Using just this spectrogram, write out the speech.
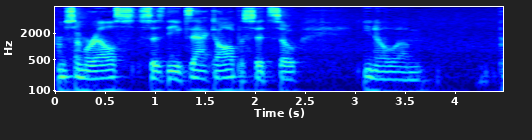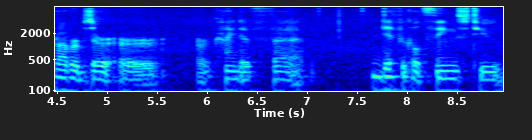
from somewhere else says the exact opposite. So you know, um, proverbs are, are are kind of uh, difficult things to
